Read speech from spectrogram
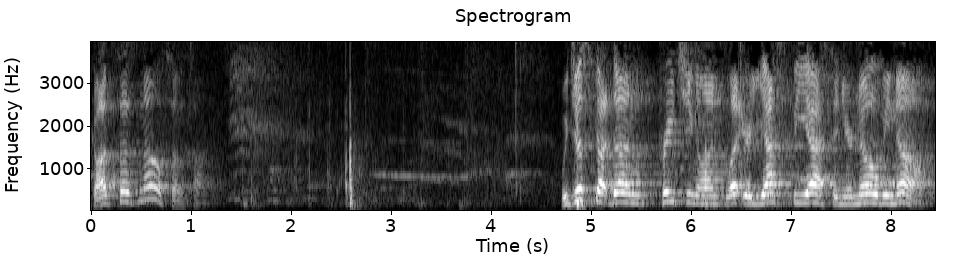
God says no sometimes. We just got done preaching on let your yes be yes and your no be no.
